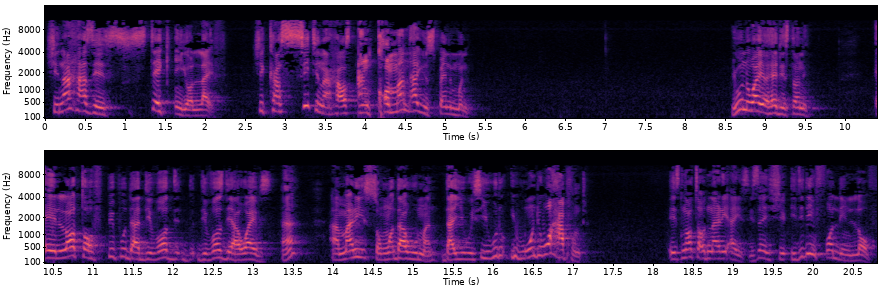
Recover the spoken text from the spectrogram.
she now has a stake in your life. She can sit in her house and command how you spend money. You won't know why your head is turning. A lot of people that divorce, divorce their wives eh, and marry some other woman that you will see, you, would, you wonder what happened. It's not ordinary eyes. He said she, he didn't fall in love.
